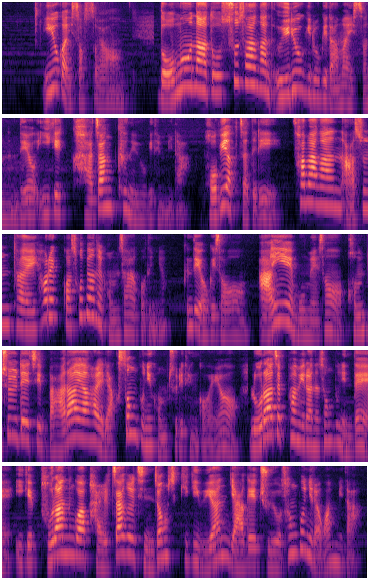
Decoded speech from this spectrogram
이유가 있었어요. 너무나도 수상한 의료 기록이 남아 있었는데요. 이게 가장 큰 의혹이 됩니다. 법의학자들이 사망한 아순타의 혈액과 소변을 검사하거든요. 근데 여기서 아이의 몸에서 검출되지 말아야 할 약성분이 검출이 된 거예요. 로라제팜이라는 성분인데 이게 불안과 발작을 진정시키기 위한 약의 주요 성분이라고 합니다.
